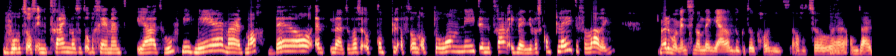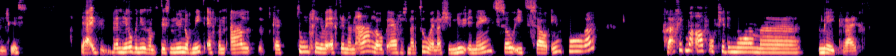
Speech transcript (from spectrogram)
bijvoorbeeld zoals in de trein was het op een gegeven moment, ja, het hoeft niet meer, maar het mag wel. En nou, toen was het ook compleet, of dan op perron niet, in de trein, ik weet niet, het was complete verwarring. Waardoor mensen dan denken, ja, dan doe ik het ook gewoon niet, als het zo uh, onduidelijk is. Ja, ik ben heel benieuwd, want het is nu nog niet echt een aan. Kijk, toen gingen we echt in een aanloop ergens naartoe. En als je nu ineens zoiets zou invoeren, vraag ik me af of je de norm uh, meekrijgt.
